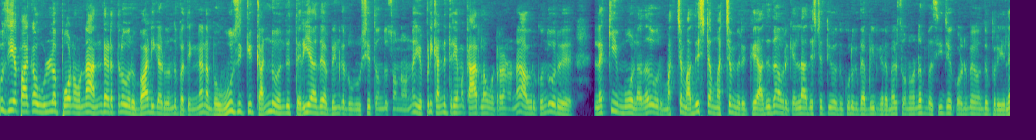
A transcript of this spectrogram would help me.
ஊசியை பார்க்க உள்ளே போனோன்னா அந்த இடத்துல ஒரு பாடி கார்டு வந்து பார்த்திங்கன்னா நம்ம ஊசிக்கு கண்ணு வந்து தெரியாது அப்படிங்கிற ஒரு விஷயத்த வந்து சொன்னோன்னா எப்படி கண்ணு தெரியாமல் கார்லாம் ஓட்டுறானோன்னா அவருக்கு வந்து ஒரு லக்கி மோல் அதாவது ஒரு மச்சம் அதிர்ஷ்ட மச்சம் இருக்குது அதுதான் அவருக்கு எல்லா அதிர்ஷ்டத்தையும் வந்து கொடுக்குது அப்படிங்கிற மாதிரி சொன்னோன்னா நம்ம சிஜே கொண்டுமே வந்து புரியல.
